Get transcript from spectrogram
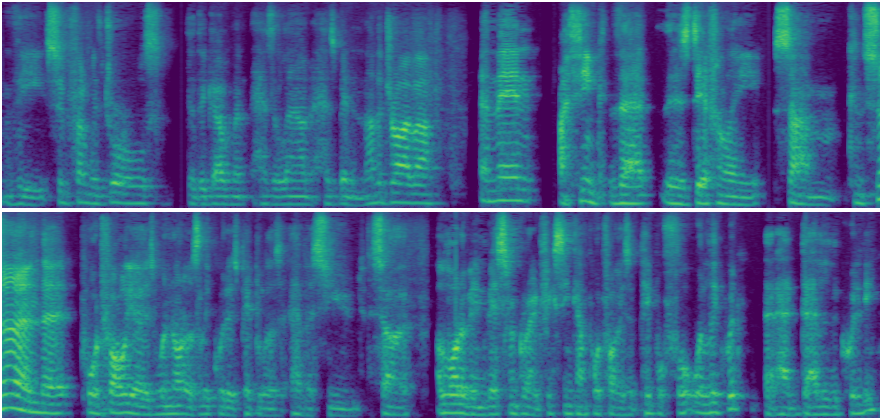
the super fund withdrawals that the government has allowed has been another driver. And then I think that there's definitely some concern that portfolios were not as liquid as people have assumed. So, a lot of investment grade fixed income portfolios that people thought were liquid, that had daily liquidity,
